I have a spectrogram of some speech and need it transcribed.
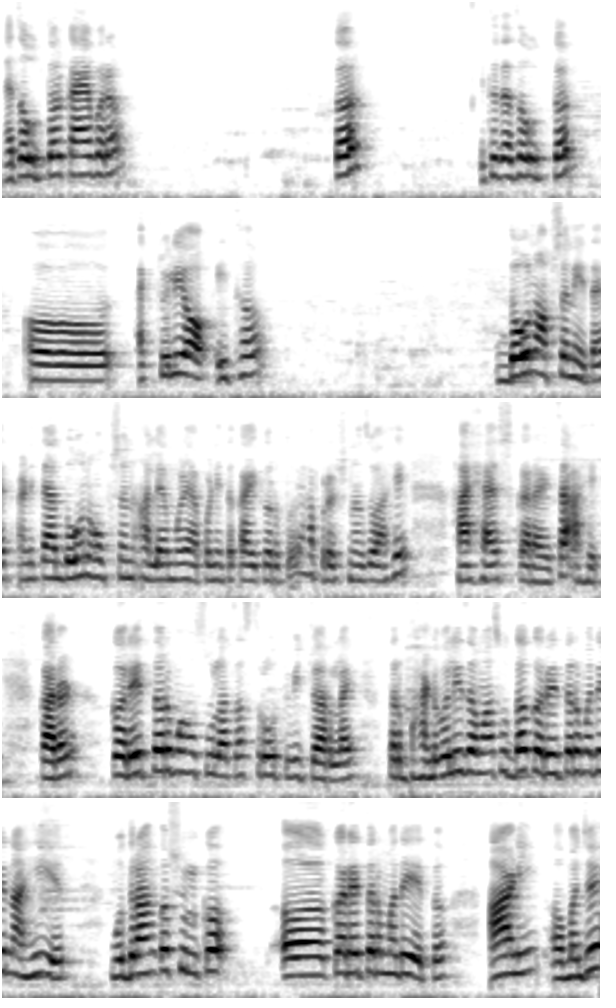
याचं उत्तर काय बरं? तर इथं त्याचं उत्तर ॲक्च्युली इथं दोन ऑप्शन येत आहेत आणि त्या दोन ऑप्शन आल्यामुळे आपण इथं काय करतो आहे हा प्रश्न जो आहे हा हॅश करायचा आहे. कारण करेतर महसुलाचा स्रोत विचारला आहे तर भांडवली जमासुद्धा करेतरमध्ये नाही येत. मुद्रांक शुल्क करेतरमध्ये येतं. आणि म्हणजे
